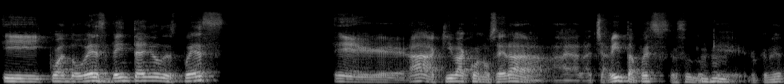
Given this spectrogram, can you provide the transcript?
Y cuando ves 20 años después, eh, ah, aquí va a conocer a, a, la chavita, pues, eso es lo, uh -huh. que, lo que me...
